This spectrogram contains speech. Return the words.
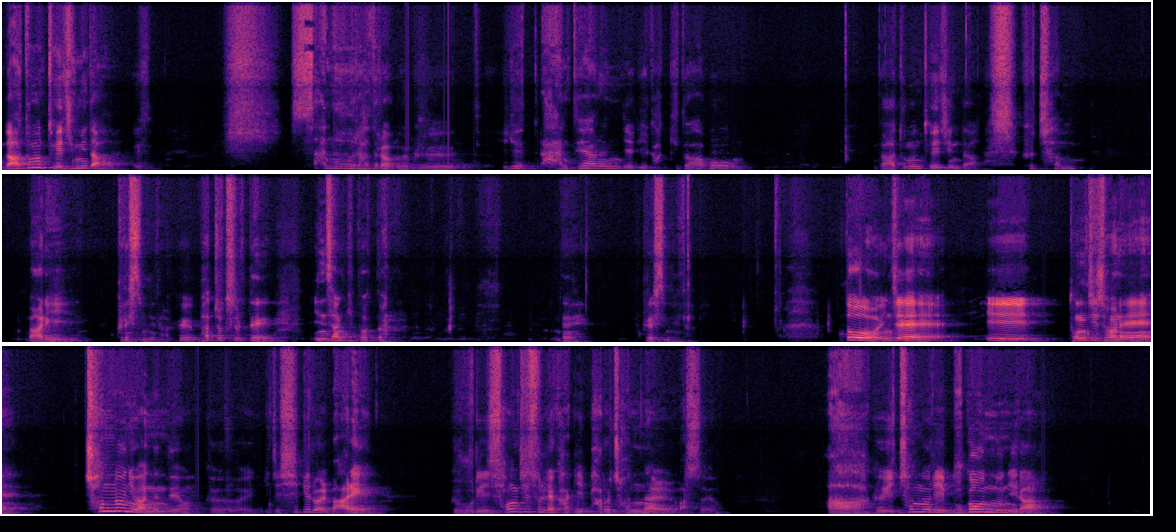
놔두면 돼집니다. 싸늘하더라고요. 그 이게 나한테 하는 얘기 같기도 하고 놔두면 돼진다. 그 참 말이 그랬습니다. 그 팥죽 쓸 때 인상 깊었던 네 그랬습니다. 또 이제 이 동지 전에 첫눈이 왔는데요. 그 이제 11월 말에 그 우리 성지순례 가기 바로 전날 왔어요. 아, 그이 첫눈이 무거운 눈이라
